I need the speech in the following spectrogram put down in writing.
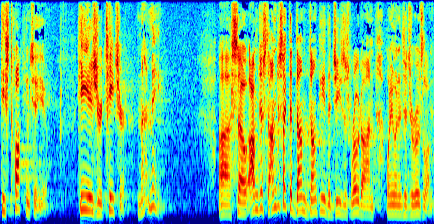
He's talking to you. He is your teacher, not me. Uh, so I'm just, I'm just like the dumb donkey that Jesus rode on when he went into Jerusalem.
